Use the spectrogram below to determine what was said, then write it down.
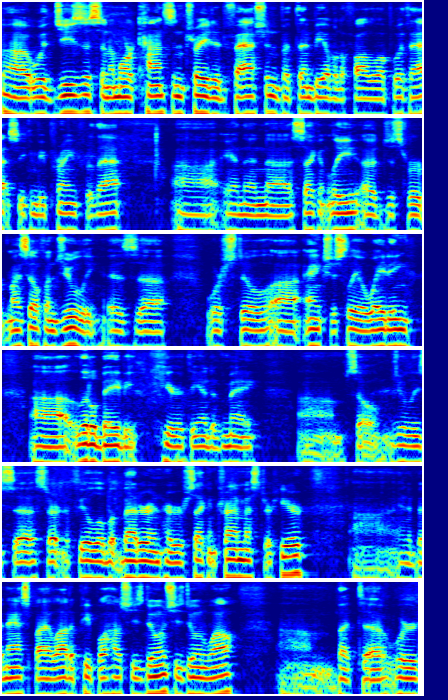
uh, with Jesus in a more concentrated fashion, but then be able to follow up with that. So you can be praying for that. Uh, and then, uh, secondly, just for myself and Julie, as we're still anxiously awaiting little baby here at the end of May. Um, so Julie's uh, starting to feel a little bit better in her second trimester here, uh, and have been asked by a lot of people how she's doing. She's doing well, um, but uh, we're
